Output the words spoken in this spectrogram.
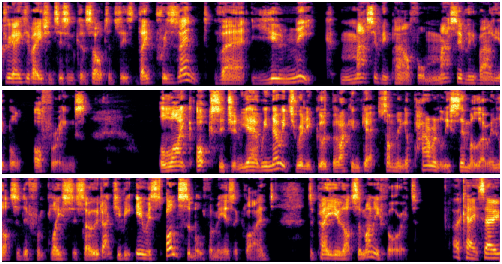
creative agencies and consultancies, they present their unique, massively powerful, massively valuable offerings like oxygen, yeah, we know it's really good, but I can get something apparently similar in lots of different places. So it would actually be irresponsible for me as a client to pay you lots of money for it. Okay, so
